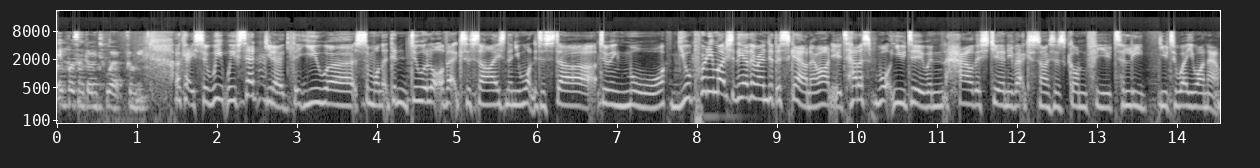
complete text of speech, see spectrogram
it wasn't going to work for me. Okay, so we we've said you know that you were someone that didn't do a lot of exercise, and then you wanted to start doing more. You're pretty much at the other end of the scale now, aren't you? Tell us what you do and how this journey of exercise has gone for you to lead you to where you are now.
